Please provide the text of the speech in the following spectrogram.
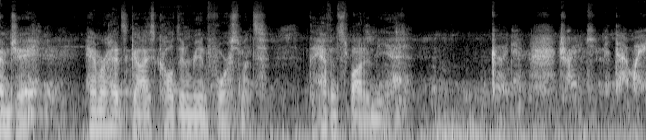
MJ, Hammerhead's guys called in reinforcements. They haven't spotted me yet. Good. Try to keep it that way.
